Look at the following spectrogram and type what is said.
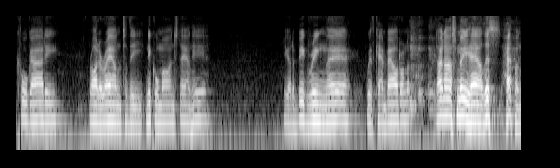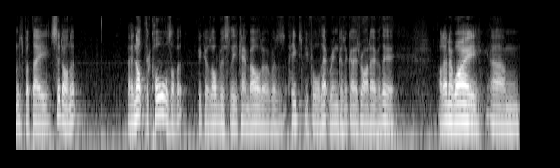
Coolgardie, right around to the nickel mines down here. You've got a big ring there with Kambalda on it. Don't ask me how this happens, but they sit on it. They're not the cause of it, because obviously Kambalda was heaps before that ring because it goes right over there. I don't know why um,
